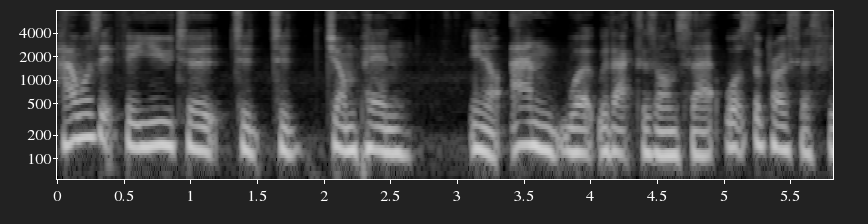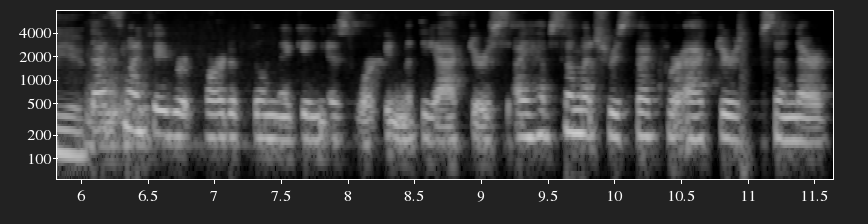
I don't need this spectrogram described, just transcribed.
How was it for you to to to jump in you know, and work with actors on set. What's the process for you? That's my favorite part of filmmaking is working with the actors. I have so much respect for actors and they're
